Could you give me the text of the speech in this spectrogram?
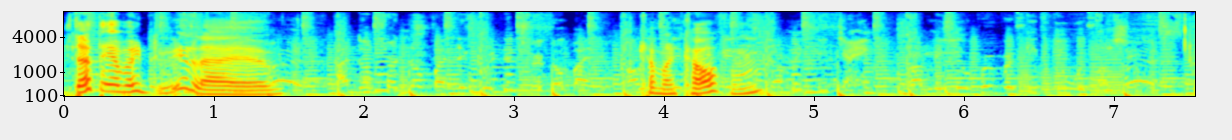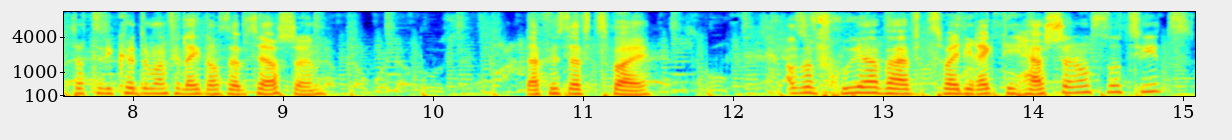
Ich dachte, er meint Real Life. Kann man kaufen? Ich dachte, die könnte man vielleicht auch selbst herstellen. Dafür ist F2. Also früher war F2 direkt die Herstellungsnotiz.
